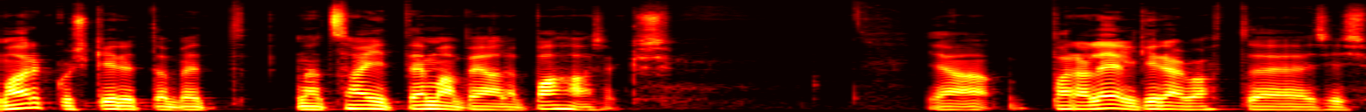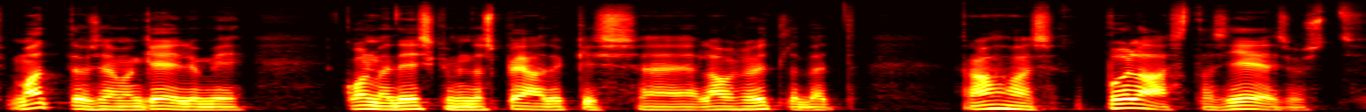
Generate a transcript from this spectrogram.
Markus kirjutab, et nad said tema peale pahaseks ja paralleelkirja kohta siis Matteuse evangeeliumi kolmeteistkümnendas peatükis äh, lausa ütleb, et rahvas põlastas Jeesust.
